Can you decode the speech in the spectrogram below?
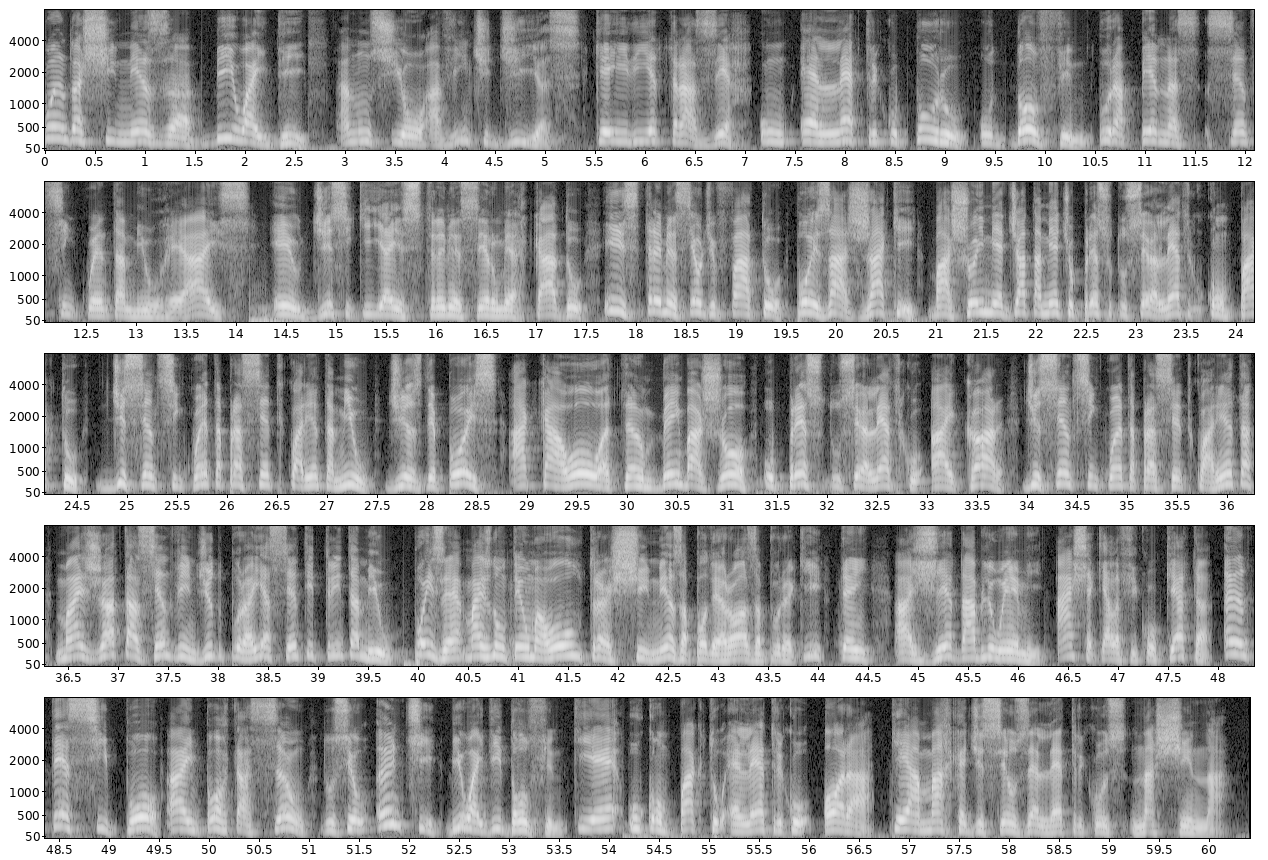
quando a chinesa BYD anunciou há 20 dias que iria trazer um elétrico puro, o Dolphin, por apenas 150 mil reais, eu disse que ia estremecer o mercado e estremeceu de fato, pois a Jaque baixou imediatamente o preço do seu elétrico compacto de 150 para 140 mil. Dias depois, a Caoa também baixou o preço do seu elétrico iCar de 150 para 140, mas já está sendo vendido por aí a 130 mil. Pois é, mas não tem uma outra chinesa poderosa por aqui? Tem a GWM. Acha que ela ficou quieta? Antecipou a importação do seu anti-BYD Dolphin, que é o compacto elétrico Ora, que é a marca de seus elétricos na China.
